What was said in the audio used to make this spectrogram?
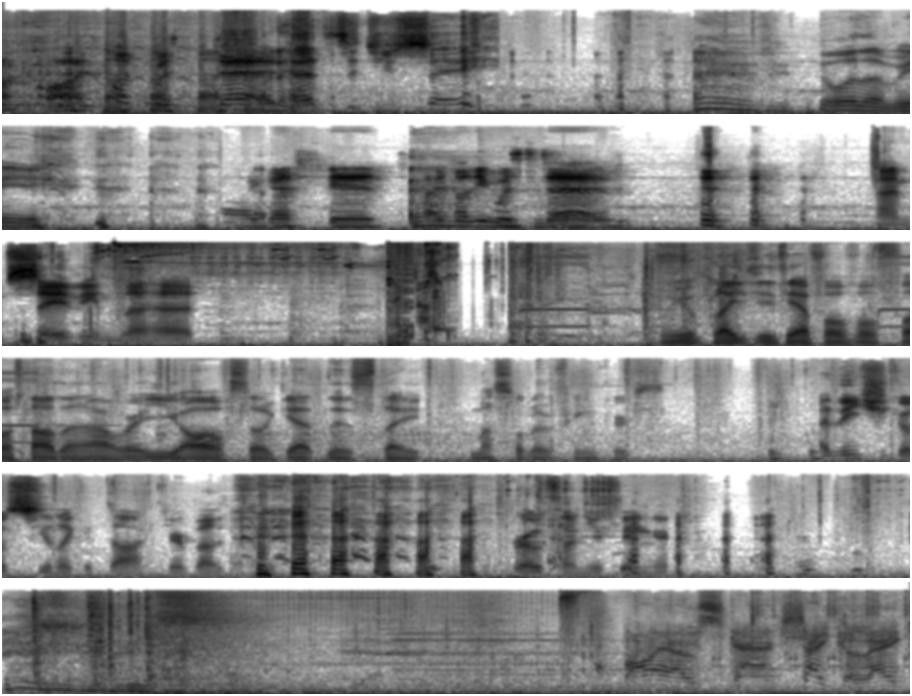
Oh, come I thought it was What dead. heads did you say? It wasn't me. Oh, I got hit. I thought he was dead. I'm saving the head. When you play GTA 4 for 4,000 hours, you also get this like muscular fingers. I think you should go see like a doctor about growth on your finger. Bioscan, shake a leg.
